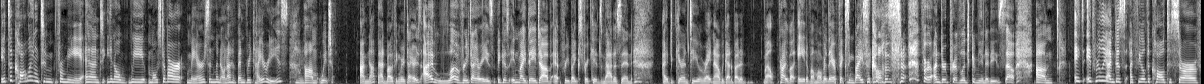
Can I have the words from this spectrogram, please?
it's a calling to for me and you know we most of our mayors in monona have been retirees mm-hmm. um, which I'm not bad mouthing retirees. I love retirees because in my day job at Free Bikes 4 Kidz Madison, I guarantee you right now we got about a well, probably about eight of them over there fixing bicycles for underprivileged communities. So um, it's it's really I'm just I feel the call to serve.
